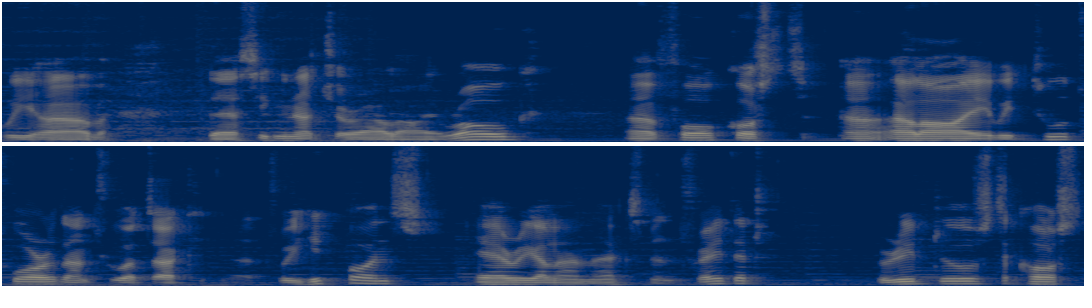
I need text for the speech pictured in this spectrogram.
we have the signature ally Rogue, uh, 4 cost uh, ally with 2 thwart and 2 attack, uh, 3 hit points, aerial and X-Men traded. Reduce the cost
